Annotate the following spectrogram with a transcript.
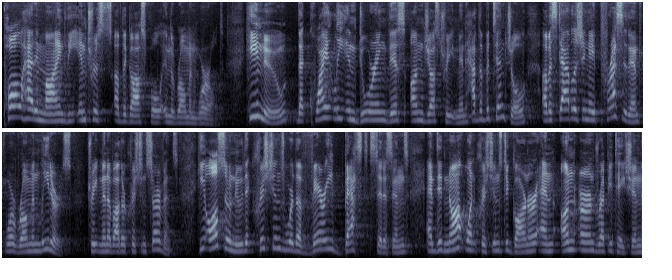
Paul had in mind the interests of the gospel in the Roman world. He knew that quietly enduring this unjust treatment had the potential of establishing a precedent for Roman leaders' treatment of other Christian servants. He also knew that Christians were the very best citizens and did not want Christians to garner an unearned reputation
